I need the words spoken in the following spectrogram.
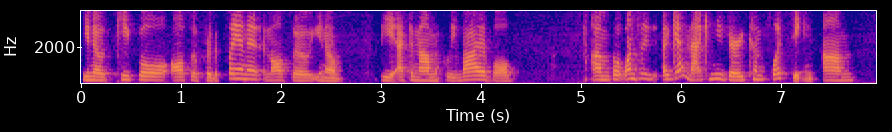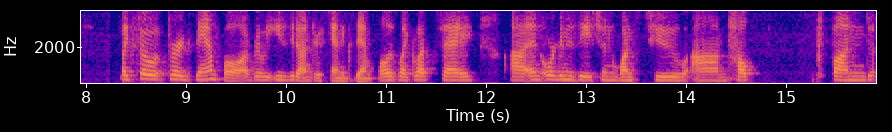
you know, people, also for the planet, and also, you know, be economically viable. Um, but once again, that can be very conflicting. Um, like so for example a really easy to understand example is like let's say uh, an organization wants to um, help fund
